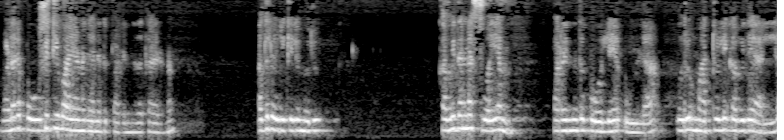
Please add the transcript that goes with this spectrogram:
വളരെ പോസിറ്റീവായാണ് ഞാനിത് പറയുന്നത്. കാരണം അതിലൊരിക്കലും ഒരു കവി തന്നെ സ്വയം പറയുന്നത് പോലെ ഉള്ള ഒരു മറ്റൊലി കവിതയല്ല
